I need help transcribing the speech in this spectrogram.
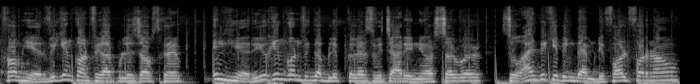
From here we can configure police job script. In here you can configure the blip colors which are in your server. So I'll be keeping them default for now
